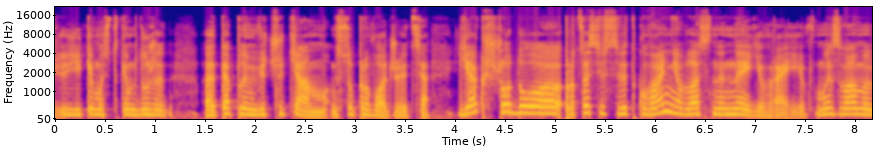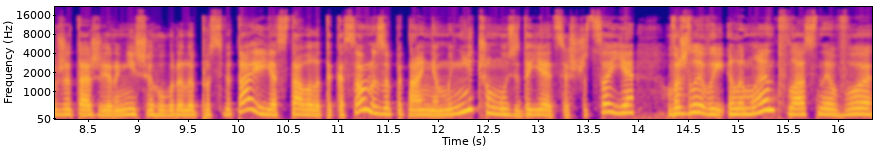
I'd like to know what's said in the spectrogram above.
якимось таким дуже е, теплим відчуттям супроводжується. Як щодо процесів святкування, власне, не євреїв, ми з вами вже теж і раніше говорили про свята, і я ставила таке саме запитання. Мені чомусь здається, що це є важливий елемент, власне, в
